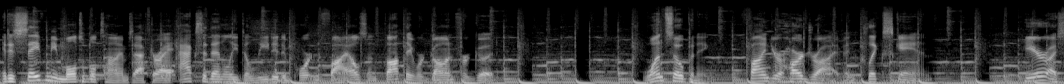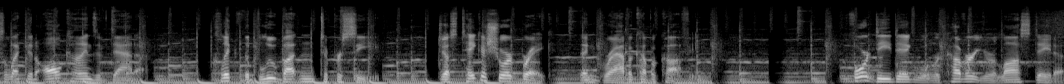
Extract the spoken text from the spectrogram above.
It has saved me multiple times after I accidentally deleted important files and thought they were gone for good. Once opening, find your hard drive and click Scan. Here I selected all kinds of data. Click the blue button to proceed. Just take a short break, then grab a cup of coffee. 4DDiG will recover your lost data.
